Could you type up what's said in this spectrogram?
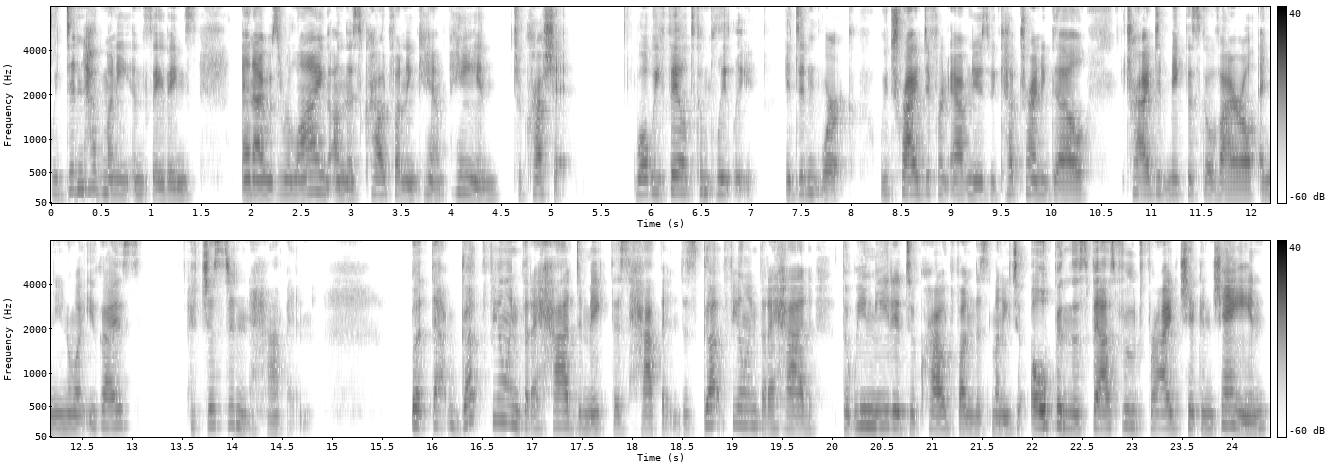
We didn't have money in savings. And I was relying on this crowdfunding campaign to crush it. Well, we failed completely. It didn't work. We tried different avenues. We kept trying to go, tried to make this go viral. And you know what, you guys? It just didn't happen. But that gut feeling that I had to make this happen, this gut feeling that I had that we needed to crowdfund this money to open this fast food fried chicken chain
